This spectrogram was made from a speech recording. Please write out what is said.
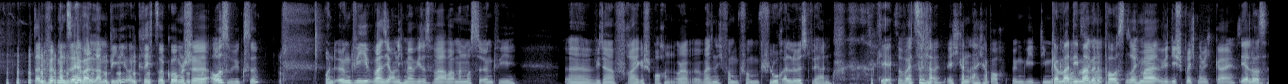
dann wird man selber Lumpy und kriegt so komische Auswüchse. Und irgendwie, weiß ich auch nicht mehr, wie das war, aber man musste irgendwie äh, wieder freigesprochen oder äh, weiß nicht, vom, vom Fluch erlöst werden. Okay. Soweit so lang. Ich kann, ich habe auch irgendwie die Können wir die mitgebracht. mal Soll bitte posten? Soll ich mal, wie die spricht nämlich geil. Ja, los.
